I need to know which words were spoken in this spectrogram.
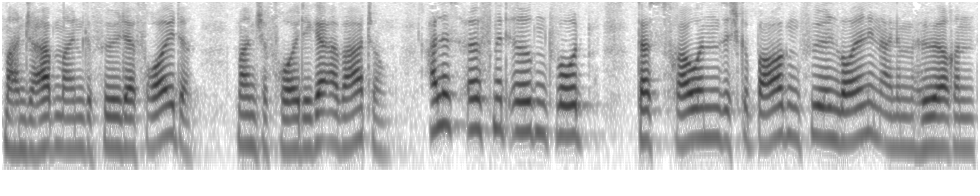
Manche haben ein Gefühl der Freude, manche freudige Erwartung. Alles öffnet irgendwo, dass Frauen sich geborgen fühlen wollen in einem höheren,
